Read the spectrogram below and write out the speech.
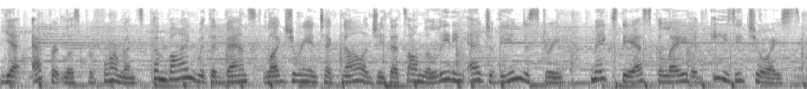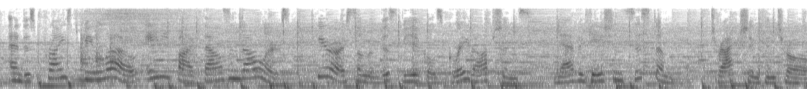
yet effortless performance combined with advanced luxury and technology that's on the leading edge of the industry makes the Escalade an easy choice and is priced below $85,000. Here are some of this vehicle's great options. Navigation system, traction control,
